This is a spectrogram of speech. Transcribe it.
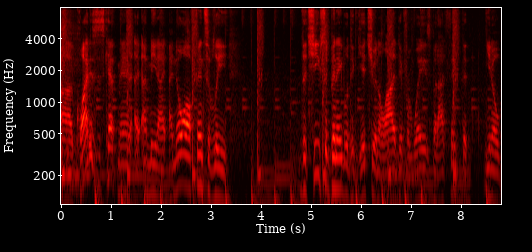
uh, quiet as it's kept, man. I, I mean, I, I, know offensively the Chiefs have been able to get you in a lot of different ways, but I think that, you know,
